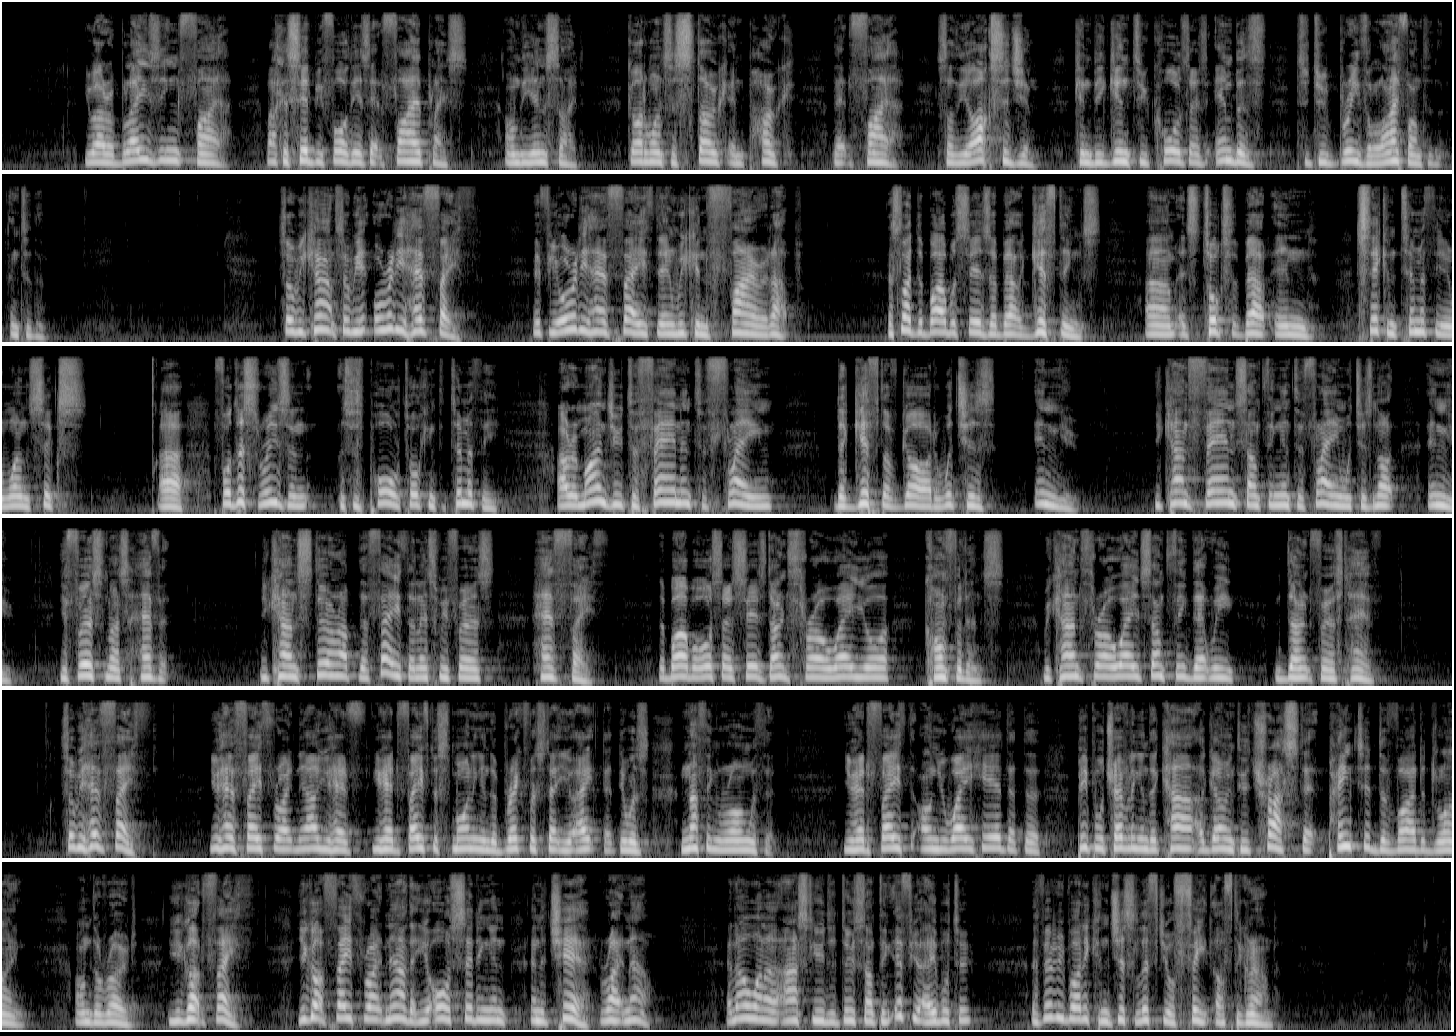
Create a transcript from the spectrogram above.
You are a blazing fire. Like I said before, there's that fireplace on the inside. God wants to stoke and poke that fire so the oxygen can begin to cause those embers to, to breathe life onto them, into them. So we can't, so we already have faith. If you already have faith, then we can fire it up. It's like the Bible says about giftings. Um, it talks about in 2 Timothy in 1 6. Uh, for this reason, this is Paul talking to Timothy. I remind you to fan into flame the gift of God which is in you. You can't fan something into flame which is not in you. You first must have it. You can't stir up the faith unless we first have faith. The Bible also says, don't throw away your confidence. We can't throw away something that we don't first have. So we have faith. You have faith right now. You, have, you had faith this morning in the breakfast that you ate that there was nothing wrong with it. You had faith on your way here that the people traveling in the car are going to trust that painted divided line on the road. You got faith. You got faith right now that you're all sitting in, in a chair right now. And I want to ask you to do something, if you're able to. If everybody can just lift your feet off the ground.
